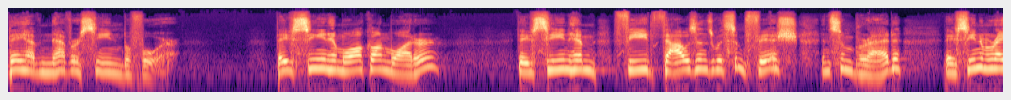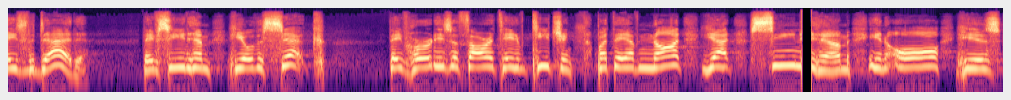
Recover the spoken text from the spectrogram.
they have never seen before. They've seen him walk on water. They've seen him feed thousands with some fish and some bread. They've seen him raise the dead. They've seen him heal the sick. They've heard his authoritative teaching, but they have not yet seen him in all his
